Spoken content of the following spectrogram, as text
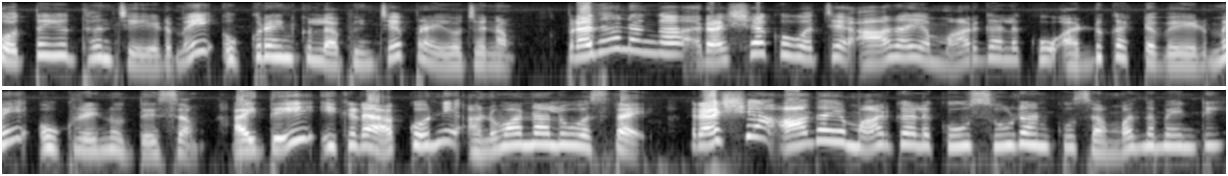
కొత్త యుద్ధం చేయడమే ఉక్రెయిన్కు లభించే ప్రయోజనం. ప్రధానంగా రష్యాకు వచ్చే ఆదాయ మార్గాలకు అడ్డుకట్ట వేయడమే ఉక్రెయిన్ ఉద్దేశం. అయితే ఇక్కడ కొన్ని అనుమానాలు వస్తాయి. రష్యా ఆదాయ మార్గాలకు సూడాన్కు సంబంధమేంటి?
